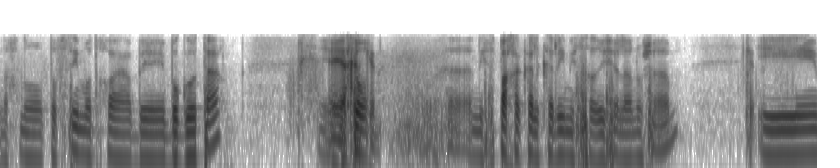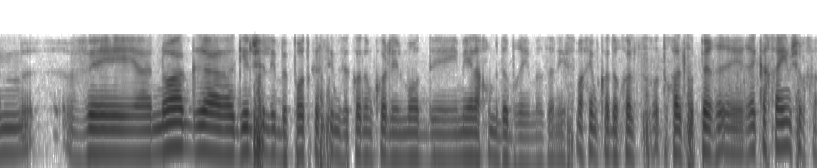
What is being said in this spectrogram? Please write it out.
אנחנו תופסים אותך בבוגוטה. אה, אכן כן. הנספח הכלכלי-מסחרי שלנו שם. כן. והנוהג הרגיל שלי בפודקאסטים זה קודם כל ללמוד עם מי אנחנו מדברים. אז אני אשמח אם קודם כל תוכל לספר רקע חיים שלך.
